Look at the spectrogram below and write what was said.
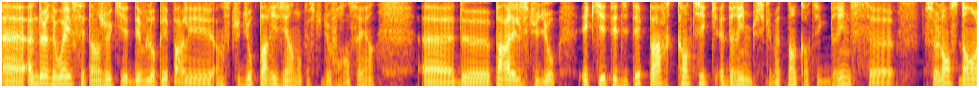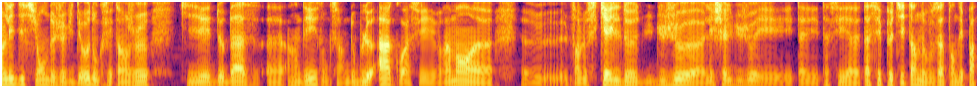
Euh, Under the Waves c'est un jeu qui est développé par les, un studio parisien, donc un studio français, hein, euh, de Parallel Studio et qui est édité par Quantic Dream puisque maintenant Quantic Dream se, se lance dans l'édition de jeux vidéo. Donc c'est un jeu qui est de base euh, indé, donc c'est un double A quoi. C'est vraiment, enfin le scale du, jeu, l'échelle du jeu est, assez, petite. Hein, ne vous attendez pas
